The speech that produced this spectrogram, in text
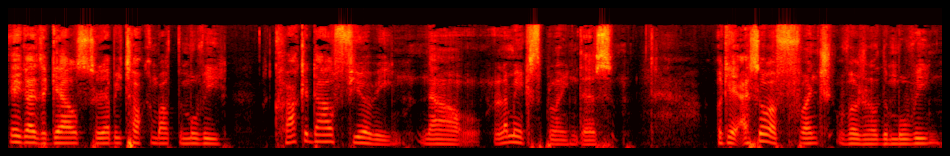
Hey guys and gals, today I'll be talking about the movie Crocodile Fury. Now, let me explain this. Okay, I saw a French version of the movie,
